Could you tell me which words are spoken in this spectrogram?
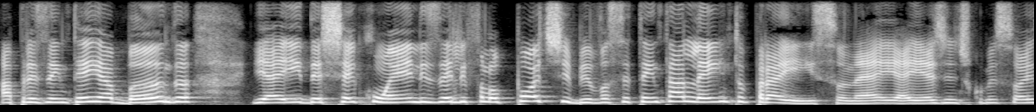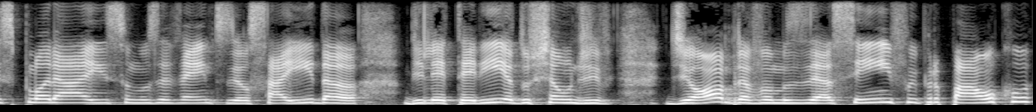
apresentei a banda e aí deixei com eles. Ele falou: pô, Tibi, você tem talento para isso, né? E aí a gente começou a explorar isso nos eventos. Eu saí da bilheteria, do chão de, de obra, vamos dizer assim, e fui pro palco.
